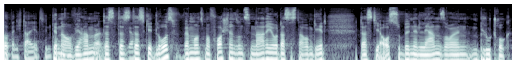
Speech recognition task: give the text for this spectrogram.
Also, wenn ich da jetzt hinkomme? Genau, wir haben, das, das, das geht los, wenn wir uns mal vorstellen, so ein Szenario, dass es darum geht, dass die Auszubildenden lernen sollen, einen Blutdruck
